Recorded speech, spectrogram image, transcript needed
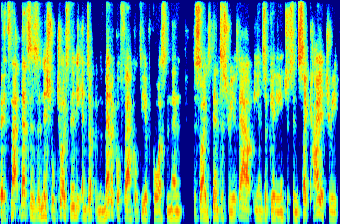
it's not that's his initial choice. And then he ends up in the medical faculty, of course, and then decides dentistry is out. He ends up getting interested in psychiatry.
